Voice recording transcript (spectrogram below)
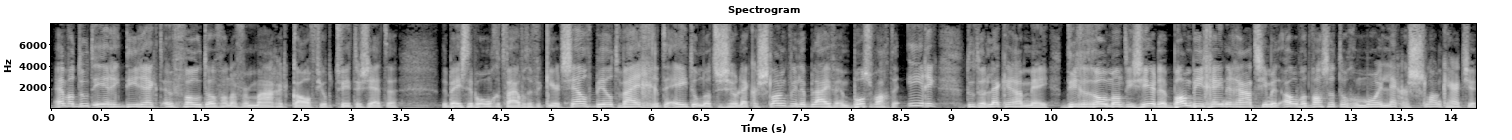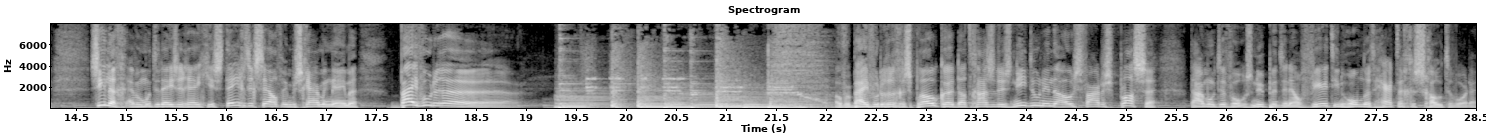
En wat doet Erik direct? Een foto van een vermagerd kalfje op Twitter zetten. De beesten hebben ongetwijfeld een verkeerd zelfbeeld, weigeren te eten omdat ze zo lekker slank willen blijven. En boswachter Erik doet er lekker aan mee. Die geromantiseerde Bambi-generatie met oh wat was dat toch een mooi lekker slank hertje. Zielig en we moeten deze reetjes tegen zichzelf in bescherming nemen. Bijvoederen! Over bijvoederen gesproken, dat gaan ze dus niet doen in de Oostvaardersplassen. Daar moeten volgens nu.nl 1400 herten geschoten worden.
